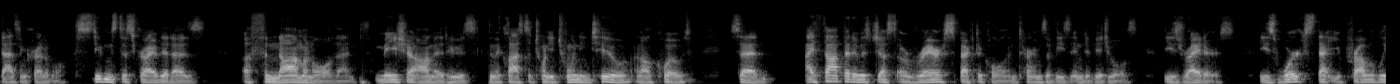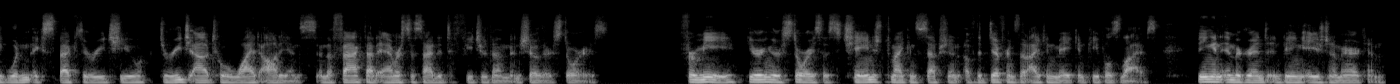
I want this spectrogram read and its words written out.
that's incredible. Students described it as a phenomenal event. Meisha Ahmed, who's in the class of 2022, and I'll quote, said, I thought that it was just a rare spectacle in terms of these individuals, these writers, these works that you probably wouldn't expect to reach you, to reach out to a wide audience, and the fact that Amherst decided to feature them and show their stories. For me, hearing their stories has changed my conception of the difference that I can make in people's lives, being an immigrant and being Asian American,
